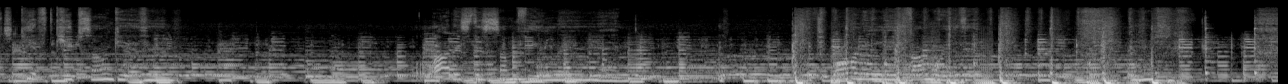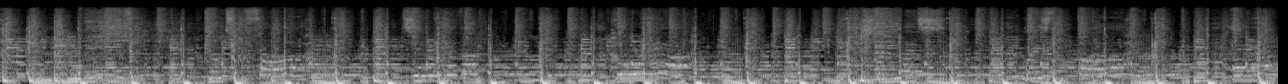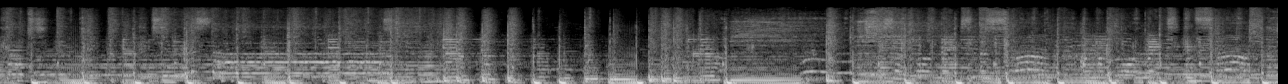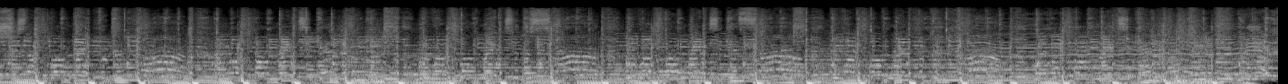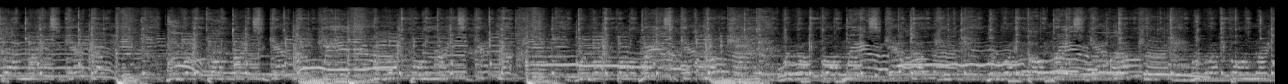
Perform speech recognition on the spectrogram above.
each gift keeps on giving. What is this I'm feeling? If you wanna leave, I'm with it. Mm -hmm. We've come too far together.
